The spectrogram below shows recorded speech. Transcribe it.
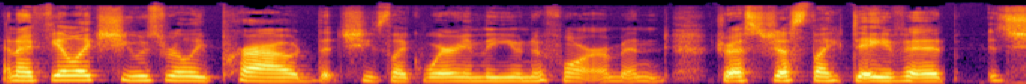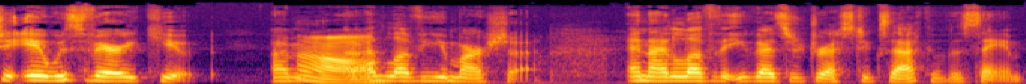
And I feel like she was really proud that she's like wearing the uniform and dressed just like David. She, it was very cute. I'm. I love you, Marsha. And I love that you guys are dressed exactly the same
